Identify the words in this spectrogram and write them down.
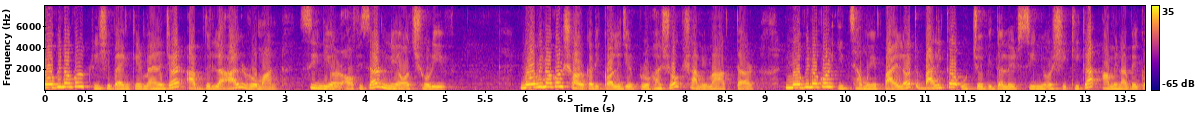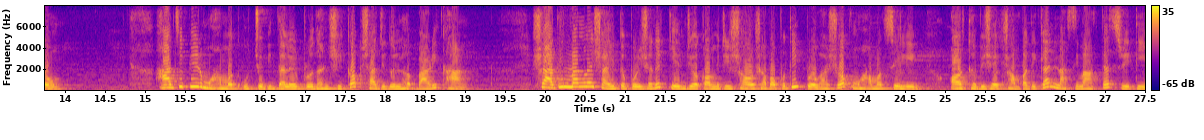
নবীনগর কৃষি ব্যাংকের manager Abdullah Al Roman, senior officer Newaz Sharif. Nabinagar সরকারি কলেজের প্রভাষক শামীমা আক্তার, নবীনগর ইচ্ছাময়ী পাইলট বালিকা উচ্চ বিদ্যালয়ের সিনিয়র শিক্ষিকা আমেনা বেগম। হাজিপীর মোহাম্মদ উচ্চ বিদ্যালয়ের প্রধান শিক্ষক সাজিদুল বাড়ি খান। স্বাধীন বাংলা সাহিত্য পরিষদের কেন্দ্রীয় কমিটির সহসভাপতি প্রভাষক মোহাম্মদ সেলিম অর্থ বিষয়ক সম্পাদিকা নাসিমা আক্তার স্মৃতি।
